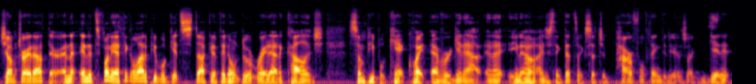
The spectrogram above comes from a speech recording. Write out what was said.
jumped right out there, and and it's funny. I think a lot of people get stuck, and if they don't do it right out of college, some people can't quite ever get out. And I, you know, I just think that's like such a powerful thing to do. Is like get it,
